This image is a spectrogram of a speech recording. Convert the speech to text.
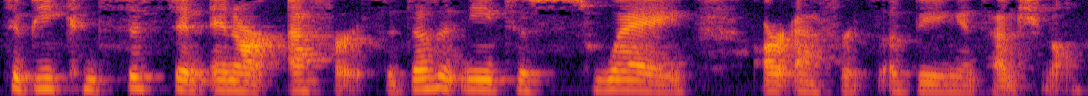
to be consistent in our efforts it doesn't need to sway our efforts of being intentional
